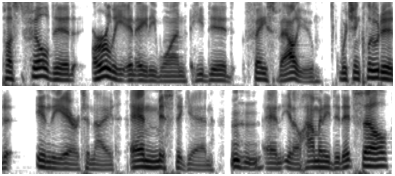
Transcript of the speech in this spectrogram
Plus, Phil did early in '81. He did Face Value, which included in the air tonight and missed again. Mm-hmm. And you know how many did it sell?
